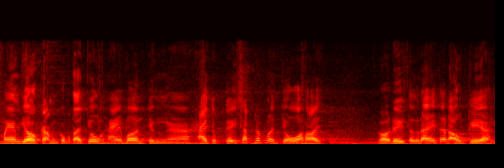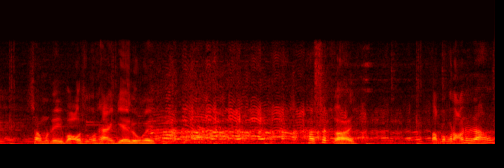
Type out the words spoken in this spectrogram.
Mấy em vô cầm cục tạ chuông hai bên chừng à, hai chục ký sách nước lên chùa thôi rồi đi từ đây tới đầu kia, xong rồi đi bộ xuống cầu thang về luôn đi. Hết sức rồi. Tập đâu có nổi nữa đâu.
